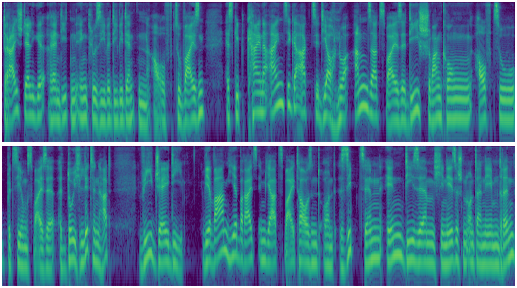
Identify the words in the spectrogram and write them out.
dreistellige Renditen inklusive Dividenden aufzuweisen. Es gibt keine einzige Aktie, die auch nur ansatzweise die Schwankungen aufzu- bzw. durchlitten hat wie JD. Wir waren hier bereits im Jahr 2017 in diesem chinesischen Unternehmen drin.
